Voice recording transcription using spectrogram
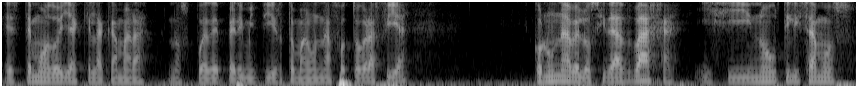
este modo ya que la cámara nos puede permitir tomar una fotografía con una velocidad baja y si no utilizamos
